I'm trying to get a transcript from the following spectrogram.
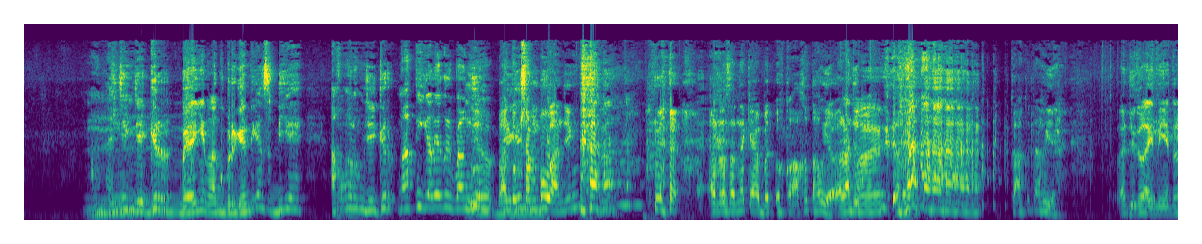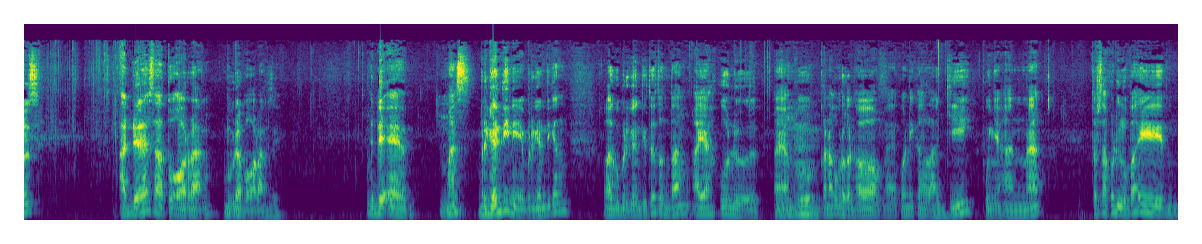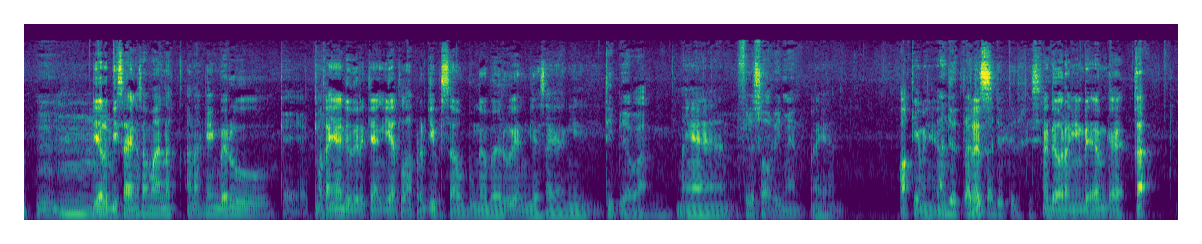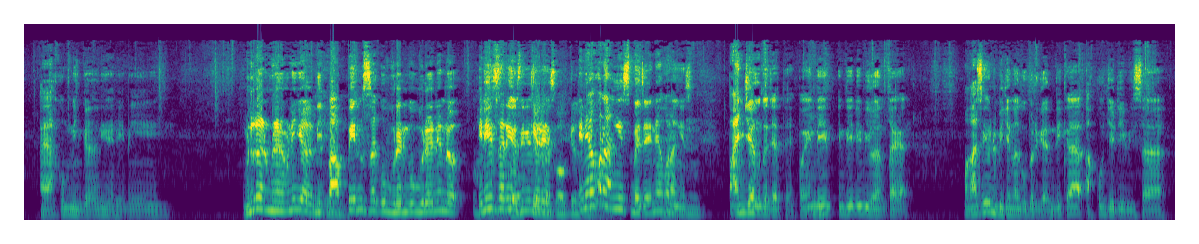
anjing Jagger bayangin lagu berganti kan sedih ya Aku minum Jager, mati kali aku di panggung. Iya, batuk Ya kan? sembuh anjing. Rasanya kayak bet. Oh, kok aku tahu ya? Lanjut. kok aku tahu ya? Lanjut lah ininya terus ada satu orang, beberapa orang sih. DM, Mas, berganti nih, berganti kan lagu berganti itu tentang ayahku, Dut. Ayahku, kan aku broken home, ayahku nikah lagi, punya anak, terus aku dilupain. Dia lebih sayang sama anak-anaknya yang baru. Oke, Makanya di lirik yang ia telah pergi bersama bunga baru yang dia sayangi. deep ya, Pak. Lumayan, Feel sorry, man. lumayan. Oke, men. Lanjut, lanjut, Terus lanjut terus. ada orang yang DM kayak, "Kak, ayahku meninggal nih hari ini." Beneran beneran meninggal dipapin sekuburan-kuburannya, Dok. Ini serius, ini serius. gokil, ini aku nangis baca ini aku nangis. Panjang tuh chatnya. Pokoknya dia, intinya dia bilang kayak, "Makasih udah bikin lagu berganti, Kak. Aku jadi bisa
